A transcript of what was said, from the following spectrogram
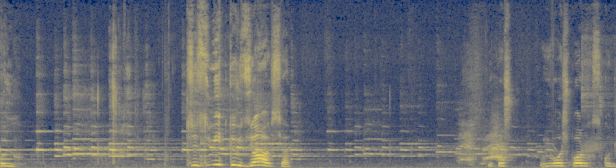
Ой. Ти звідки взявся? Його ж, ж пару секунд.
